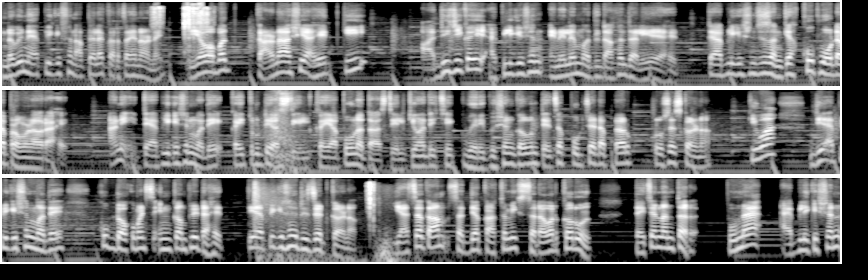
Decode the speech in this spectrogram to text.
नवीन ॲप्लिकेशन आपल्याला करता येणार नाही. याबाबत कारणं अशी आहेत की आधी जी काही ॲप्लिकेशन एन एल एममध्ये दाखल झालेली आहेत त्या ॲप्लिकेशनची संख्या खूप मोठ्या प्रमाणावर आहे. आणि त्या ॲप्लिकेशनमध्ये काही त्रुटी असतील काही अपूर्णता असतील किंवा त्याची एक व्हेरिफिकेशन करून त्याचं पुढच्या टप्प्यावर प्रोसेस करणं किंवा जे ॲप्लिकेशनमध्ये खूप डॉक्युमेंट्स इनकम्प्लीट आहेत ते ॲप्लिकेशन रिजेक्ट करणं. याचं काम सध्या प्राथमिक स्तरावर करून त्याच्यानंतर पुन्हा ॲप्लिकेशन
